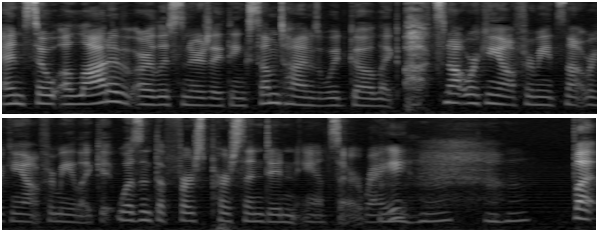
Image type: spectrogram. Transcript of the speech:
And so a lot of our listeners I think sometimes would go like, "Oh, it's not working out for me. It's not working out for me." Like it wasn't the first person didn't answer, right? Mm-hmm. Mm-hmm. But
